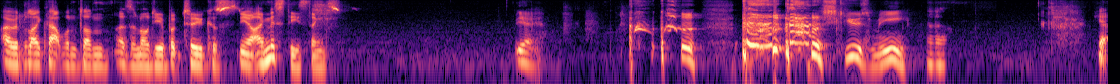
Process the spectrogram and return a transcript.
I would like that one done as an audiobook too, because you know I miss these things. Yeah. Excuse me. Yeah.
